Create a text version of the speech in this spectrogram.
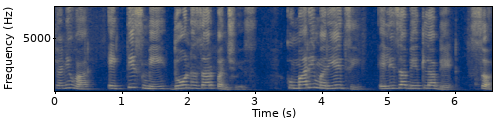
शनिवार एकतीस मे दोन हजार पंचवीस. कुमारी मरियेची एलिझाबेथला भेट सण.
